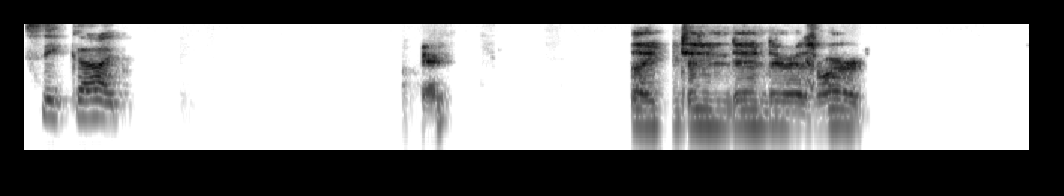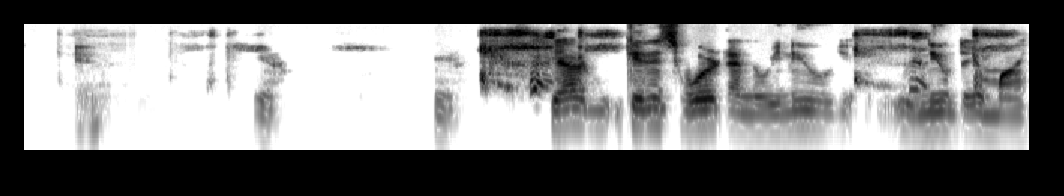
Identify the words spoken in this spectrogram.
Seek God. Okay. Stay tuned into his word. Yeah, yeah, get his word and renew renew your mind.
